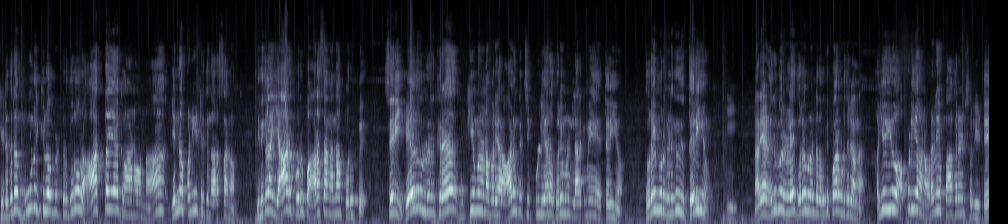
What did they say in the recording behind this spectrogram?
கிட்டத்தட்ட மூணு கிலோமீட்டர் தூரம் ஒரு ஆத்தையா காணோம்னா என்ன பண்ணிட்டு இருக்கு இந்த அரசாங்கம்? இதுக்கெல்லாம் யார் பொறுப்பு? அரசாங்கம் தான் பொறுப்பு. சரி வேலூர்ல இருக்கிற முக்கியமான நபர் யார்? ஆளுங்கட்சி புள்ளியார துரைமுருகன் எல்லாருக்குமே தெரியும். துரைமுருகனுக்கு இது தெரியும். நிறைய நிருபர்களே துரைமுருகன் பத்தி புகார் கொடுத்துருக்காங்க. ஐயோ அப்படியா? நான் உடனே பாக்குறேன்னு சொல்லிட்டு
